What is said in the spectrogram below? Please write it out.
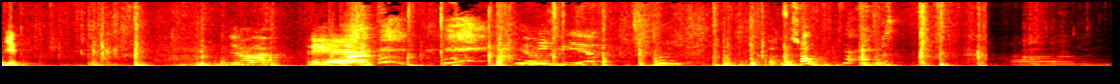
Ходи. Привет. Привет. Зашел? Ам,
